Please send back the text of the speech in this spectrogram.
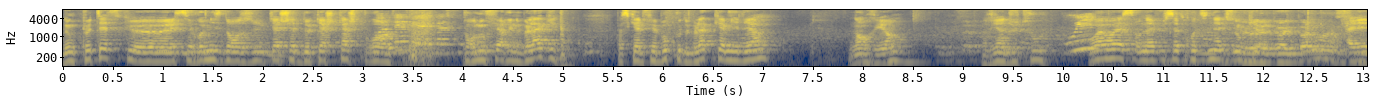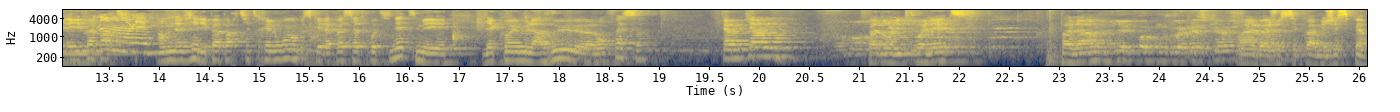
Donc peut-être qu'elle s'est remise dans une cachette de cache-cache euh, pour nous faire une blague. Parce qu'elle fait beaucoup de blagues, Camilia. Non, rien. Rien du tout. Oui. Ouais, ouais, on a vu cette trottinette. Donc, euh, Elle doit être pas loin. elle, est, elle est pas Non, partie. on l'a vu. À mon avis, elle est pas partie très loin parce qu'elle a pas sa trottinette, mais il y a quand même la rue euh, en face. hein. Cam cam Pas dans les toilettes. Pas là. Elle croit qu'on joue à cache-cache. Ouais, bah je sais pas, mais j'espère.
